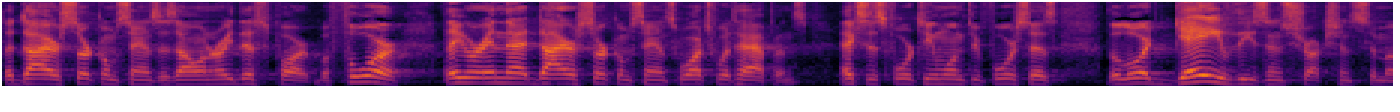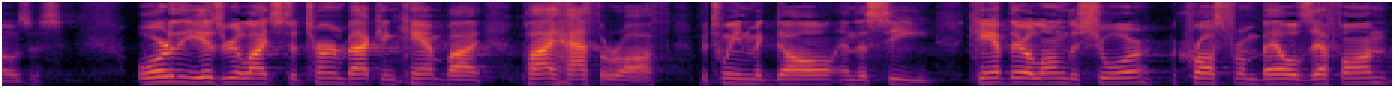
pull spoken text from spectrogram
the dire circumstances. I want to read this part. Before they were in that dire circumstance, watch what happens. Exodus 14, 1 through 4 says, The Lord gave these instructions to Moses. Order the Israelites to turn back and camp by Pi Hatheroth between Migdal and the sea. Camp there along the shore, across from Baal Zephon.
